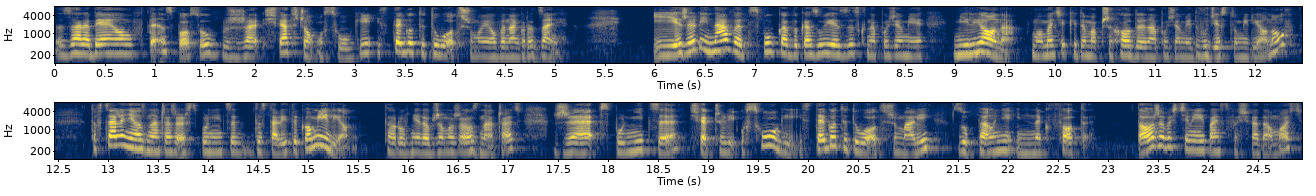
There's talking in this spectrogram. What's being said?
zarabiają w ten sposób, że świadczą usługi i z tego tytułu otrzymują wynagrodzenie. I jeżeli nawet spółka wykazuje zysk na poziomie miliona, w momencie kiedy ma przychody na poziomie 20 milionów, to wcale nie oznacza, że wspólnicy dostali tylko milion. To równie dobrze może oznaczać, że wspólnicy świadczyli usługi i z tego tytułu otrzymali zupełnie inne kwoty. To, żebyście mieli Państwo świadomość,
